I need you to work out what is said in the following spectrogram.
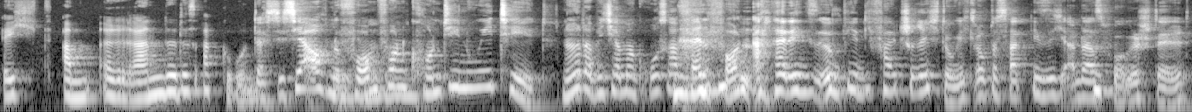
echt am Rande des Abgrunds. Das ist ja auch eine Form von Kontinuität. Ne? Da bin ich ja mal großer Fan von, allerdings irgendwie in die falsche Richtung. Ich glaube, das hat die sich anders vorgestellt.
